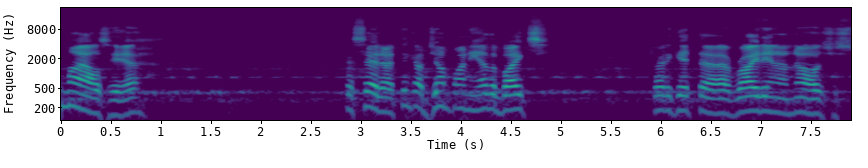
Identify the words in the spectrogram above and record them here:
miles here. Like I said, I think I'll jump on the other bikes Try to get the right in on those. Just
